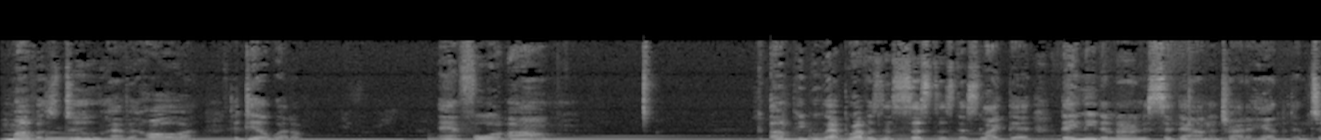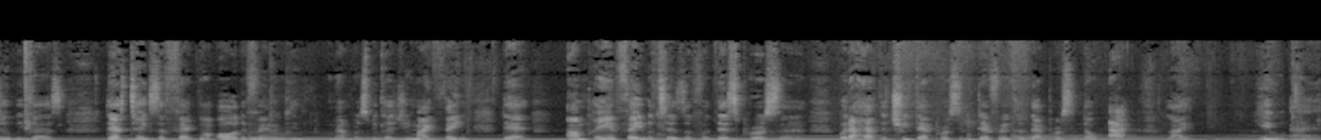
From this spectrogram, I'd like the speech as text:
mothers do have it hard to deal with them. And for um, um, people who have brothers and sisters that's like that, they need to learn to sit down and try to handle them too because that takes effect on all the family members because you might think that I'm paying favoritism for this person, but I have to treat that person different because that person don't act like you act.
